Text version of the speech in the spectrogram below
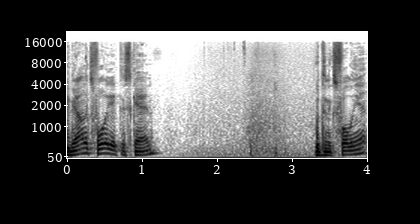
We now exfoliate the skin with an exfoliant.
